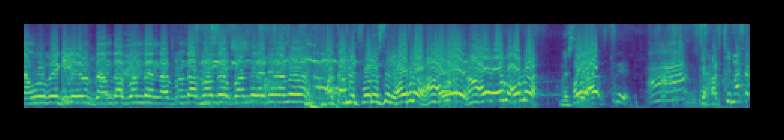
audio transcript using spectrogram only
ನಮಗೂ ಬೇಕಿಲ್ಲ ಇವ್ರ್ ದಂದ ಬಂದ ನ ಬಂದ ಬಂದ ಬಂದ ಕಟ್ಟಿ ನಾನು ಮತ್ತೆ ಆಮೇಲೆ ಫೋನ್ ಹಚ್ತೀನಿ ಹೋಗ್ಬಿಡು ಹಾ, ಹೋಗ್- ಹಾ, ಹೋಗು ಹೋಗ್ಬಿಡು ಮಿಸ್ತ್ರಿ ಹಚ್ಚಿ ಮಕ್ಕ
